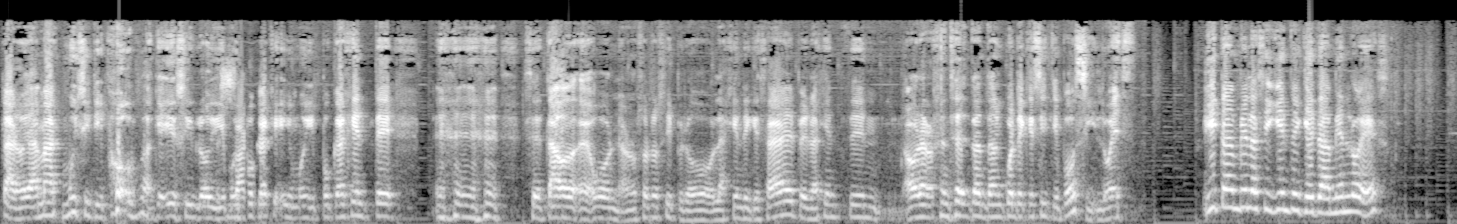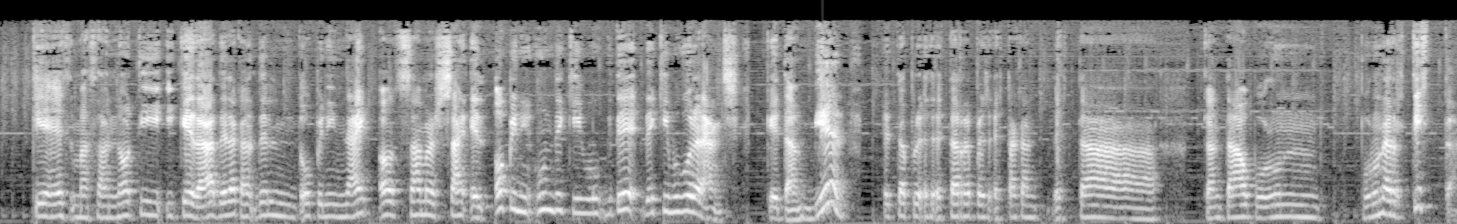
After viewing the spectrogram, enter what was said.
Claro, y además muy City Pop, hay que decirlo, y muy poca, y muy poca gente se está, eh, bueno, nosotros sí, pero la gente que sabe, pero la gente ahora recién se dan cuenta que City Pop sí lo es. Y también la siguiente que también lo es, que es Masanoti Ikeda de la, del opening Night of Summer Sign, el opening 1 de, Kimu- de, de Kimugura que también está, está, está, can- está cantado por un por un artista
